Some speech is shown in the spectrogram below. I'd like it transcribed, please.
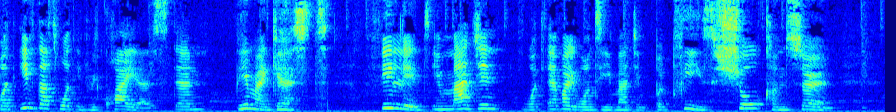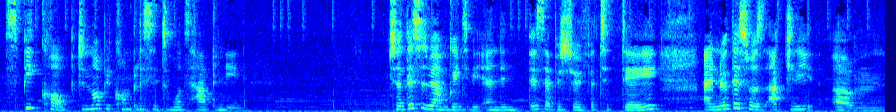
but if that's what it requires, then be my guest. Feel it, imagine whatever you want to imagine, but please show concern. Speak up, do not be complicit to what's happening. So this is where I'm going to be ending this episode for today. I know this was actually um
